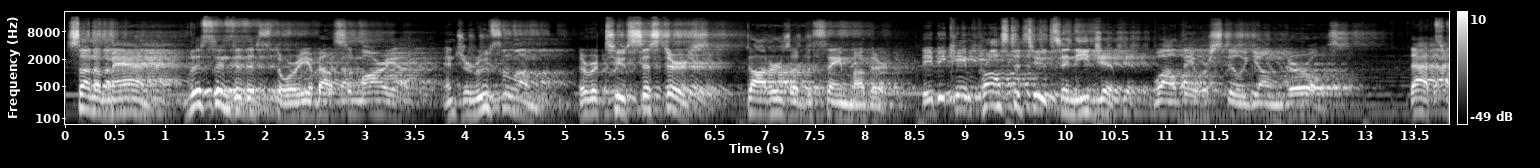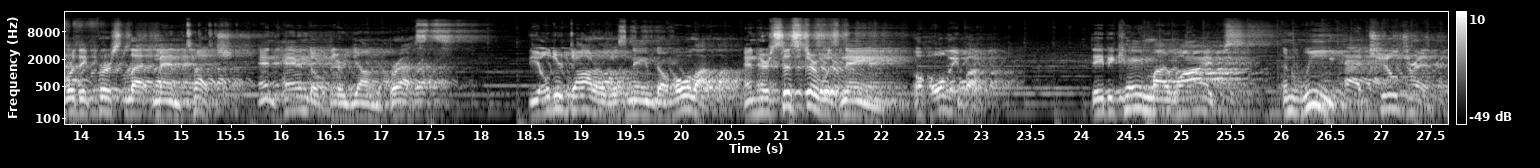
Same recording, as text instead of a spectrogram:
Son of man, listen to this story about Samaria and Jerusalem. There were two sisters, daughters of the same mother. They became prostitutes in Egypt while they were still young girls. That's where they first let men touch and handle their young breasts. The older daughter was named Ahola, and her sister was named Aholiba. They became my wives, and we had children.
